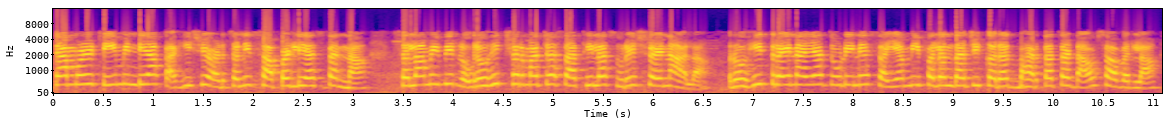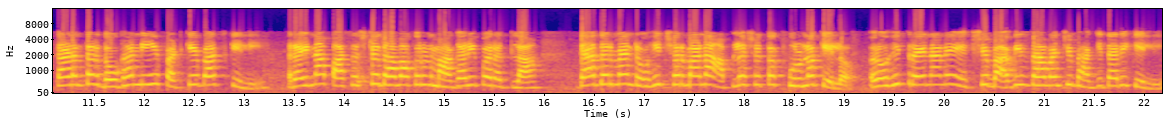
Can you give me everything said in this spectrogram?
त्यामुळे टीम इंडिया काहीशी अडचणीत सापडली असताना सलामीवीर रोहित शर्माच्या साथीला सुरेश रैना आला. रोहित रैना या जोडीने संयमी फलंदाजी करत भारताचा डाव सावरला. त्यानंतर दोघांनीही फटकेबाज केली. रैना पासष्ट धावा करून माघारी परतला. त्या दरम्यान रोहित शर्मानं आपलं शतक पूर्ण केलं. रोहित रैनाने एकशे बावीस धावांची भागीदारी केली.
